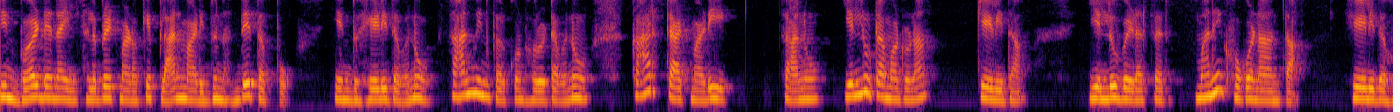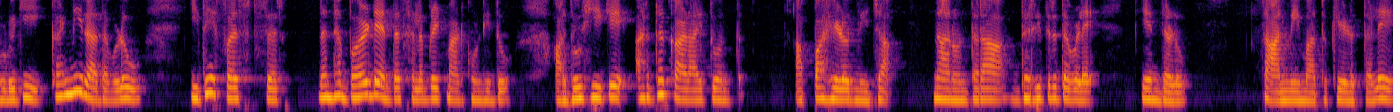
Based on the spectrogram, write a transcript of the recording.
ನಿನ್ನ ಬರ್ಡೇನ ಇಲ್ಲಿ ಸೆಲೆಬ್ರೇಟ್ ಮಾಡೋಕ್ಕೆ ಪ್ಲ್ಯಾನ್ ಮಾಡಿದ್ದು ನಂದೇ ತಪ್ಪು ಎಂದು ಹೇಳಿದವನು. ಸಾನ್ವಿನ್ ಕರ್ಕೊಂಡು ಹೊರಟವನು. ಕಾರ್ ಸ್ಟಾರ್ಟ್ ಮಾಡಿ, ಸಾನು ಎಲ್ಲೂಟ ಮಾಡೋಣ? ಕೇಳಿದ. ಎಲ್ಲೂ ಬೇಡ ಸರ್, ಮನೆಗೆ ಹೋಗೋಣ ಅಂತ, ಹೇಳಿದ ಹುಡುಗಿ. ಕಣ್ಣೀರಾದವಳು, ಇದೇ ಫಸ್ಟ್ ಸರ್ ನನ್ನ ಬರ್ಡೇ ಅಂತ ಸೆಲೆಬ್ರೇಟ್ ಮಾಡ್ಕೊಂಡಿದ್ದು. ಅದು ಹೀಗೆ ಅರ್ಧ ಕಾಳಾಯಿತು ಅಂತ. ಅಪ್ಪ ಹೇಳೋದು ನಿಜ. ನಾನೊಂಥರ ದರಿದ್ರದವಳೆ ಎಂದಳು. ಸಾನ್ವಿ ಮಾತು ಕೇಳುತ್ತಳೆ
